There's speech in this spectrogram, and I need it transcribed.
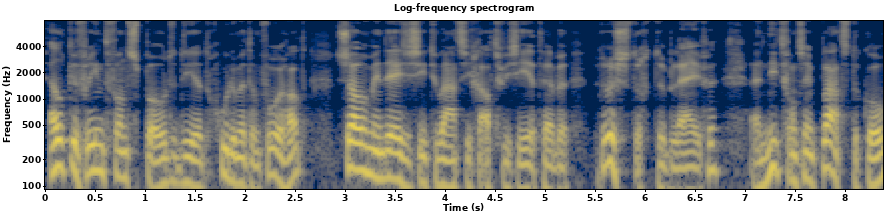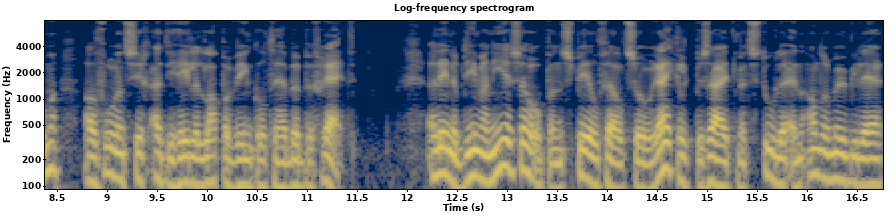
Elke vriend van Spoot die het goede met hem voor had, zou hem in deze situatie geadviseerd hebben rustig te blijven en niet van zijn plaats te komen, alvorens zich uit die hele lappenwinkel te hebben bevrijd. Alleen op die manier zou op een speelveld zo rijkelijk bezaaid met stoelen en ander meubilair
